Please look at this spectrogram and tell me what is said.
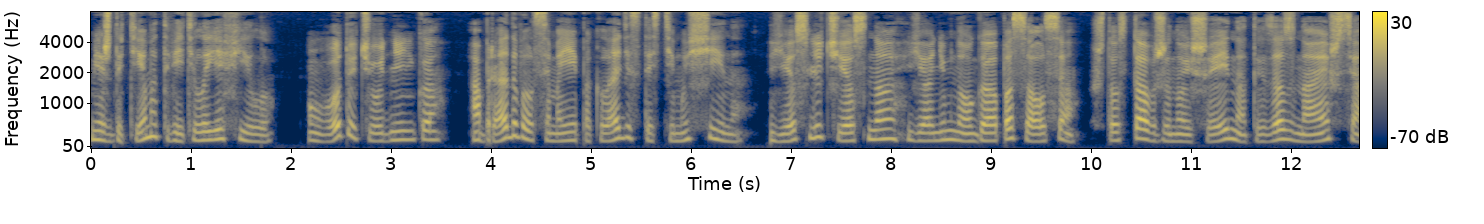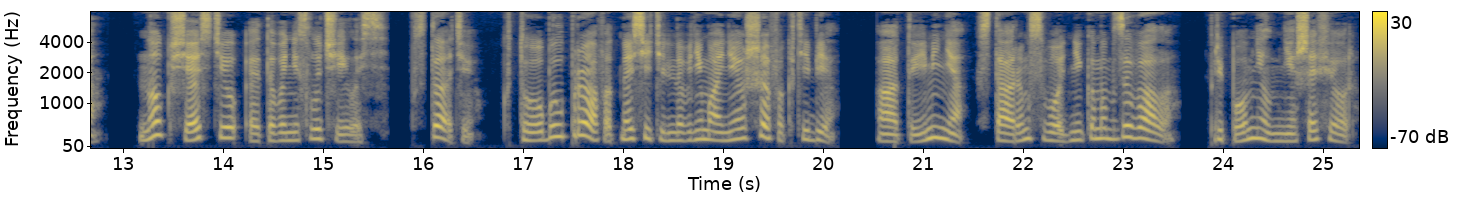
Между тем ответила я Филу. Вот и чудненько. Обрадовался моей покладистости мужчина. «Если честно, я немного опасался, что, став женой Шейна, ты зазнаешься. Но, к счастью, этого не случилось. Кстати, кто был прав относительно внимания шефа к тебе? А ты меня старым сводником обзывала», — припомнил мне шофер.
